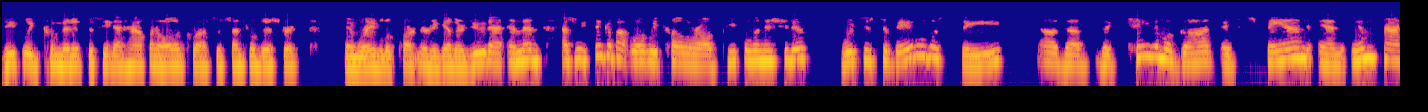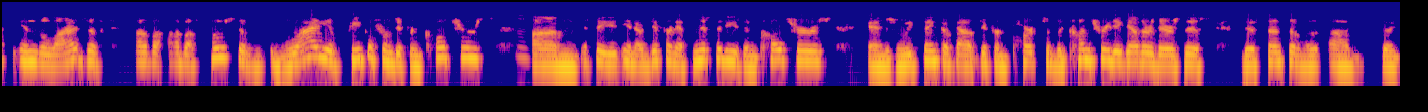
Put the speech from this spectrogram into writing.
deeply committed to see that happen all across the Central District and we're able to partner together to do that. And then as we think about what we call our All People Initiative, which is to be able to see uh, the the kingdom of God expand and impact in the lives of of a, of a host of variety of people from different cultures, mm-hmm. um, say you know different ethnicities and cultures. And as we think about different parts of the country together, there's this this sense of uh, the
